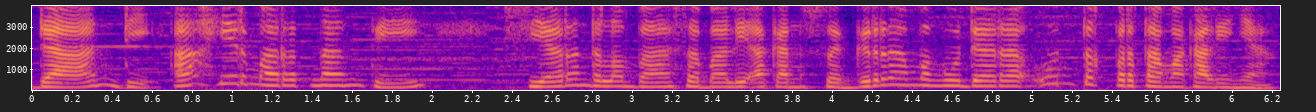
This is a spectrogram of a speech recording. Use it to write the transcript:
Dan di akhir Maret nanti, siaran dalam bahasa Bali akan segera mengudara untuk pertama kalinya.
